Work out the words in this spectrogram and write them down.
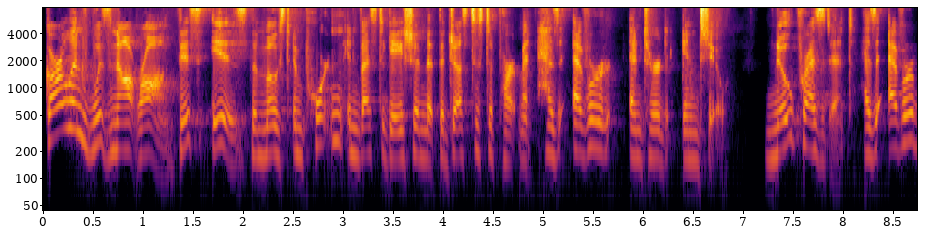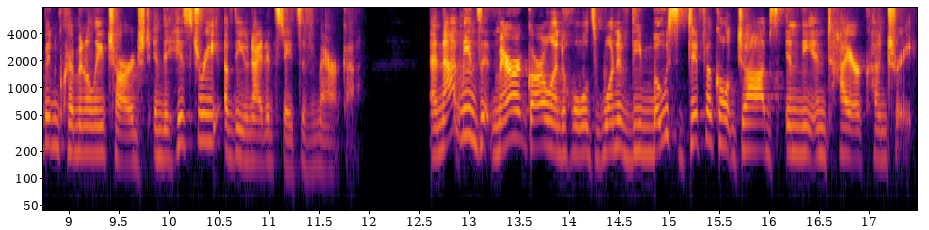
Garland was not wrong. This is the most important investigation that the Justice Department has ever entered into. No president has ever been criminally charged in the history of the United States of America. And that means that Merrick Garland holds one of the most difficult jobs in the entire country.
